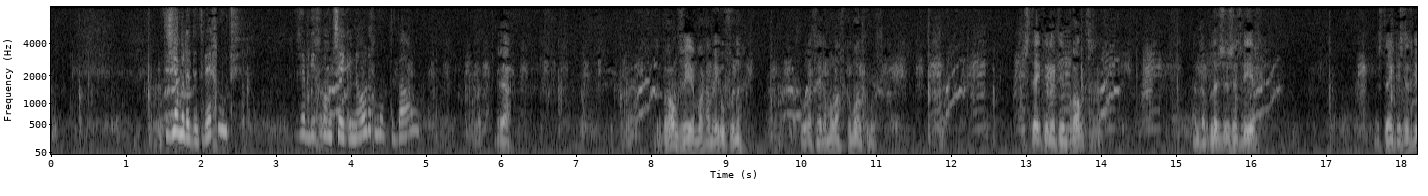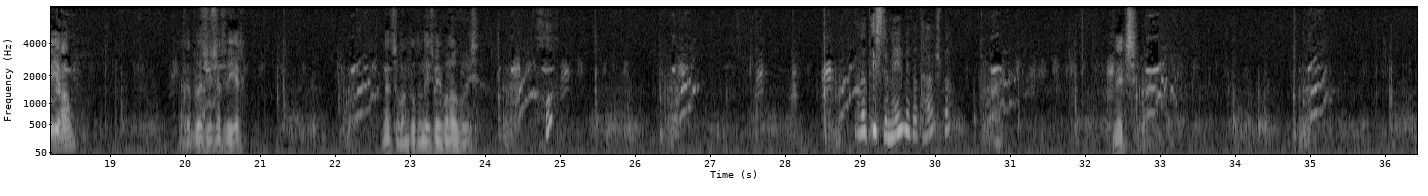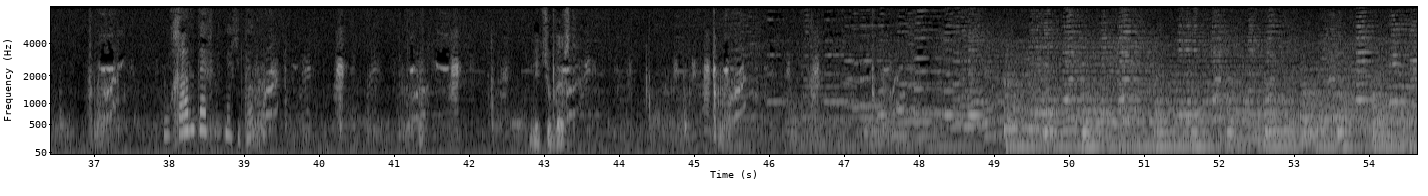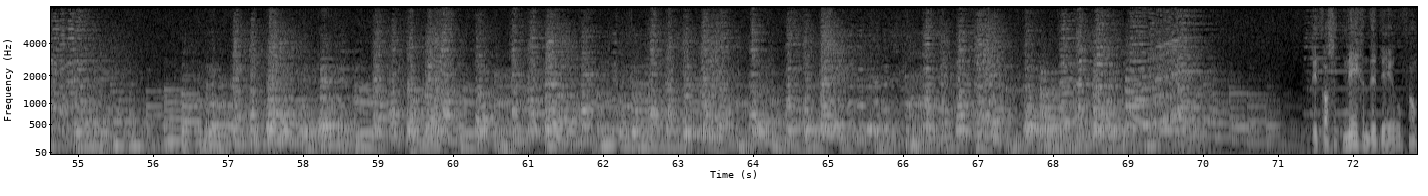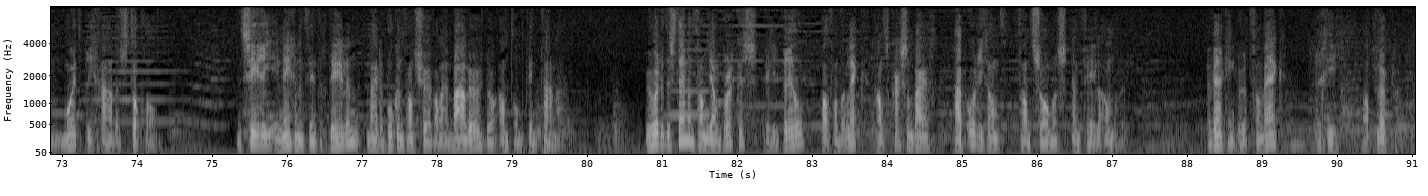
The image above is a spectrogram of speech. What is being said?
Het is jammer dat het weg moet. Ze hebben die grond zeker nodig om op te bouwen. Ja. De brandweer mag ermee oefenen. Voor het helemaal afgebroken wordt. Ze steken het in brand. En dan blussen ze het weer. Dan steken ze het weer aan. En dan blussen ze het weer. Net zolang tot er niks meer van over is. En wat is er mee met dat huis, pap? Niks. Hoe gaat het eigenlijk met je, pap? Niet zo best. Was het negende deel van Moordbrigade Stockholm. Een serie in 29 delen naar de boeken van Sherwal en Waleur door Anton Quintana. U hoorde de stemmen van Jan Borkes, Willy Bril, Paul van der Lek, Hans Karsenbaar, Huip Orizant, Frans Somers en vele anderen. Bewerking Ruurt van Wijk, regie Ad Leupler.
